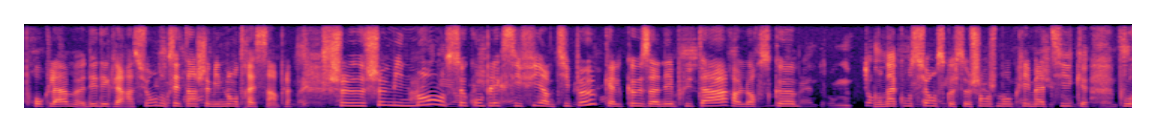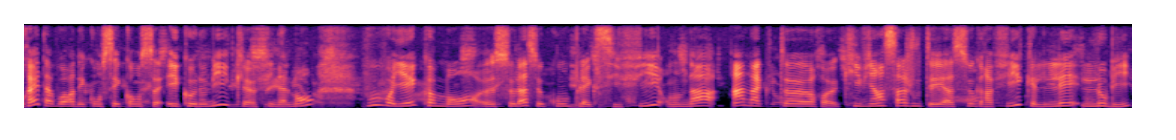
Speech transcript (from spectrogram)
proclame des déclarations. Donc c'est un cheminement très simple. Ce cheminement se complexifie un petit peu quelques années plus tard lorsque on a conscience que ce changement climatique pourrait avoir des conséquences économiques finalement. Voyez comment euh, cela se complexifie. On a un acteur euh, qui vient s'ajouter à ce graphique, les lobbies,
